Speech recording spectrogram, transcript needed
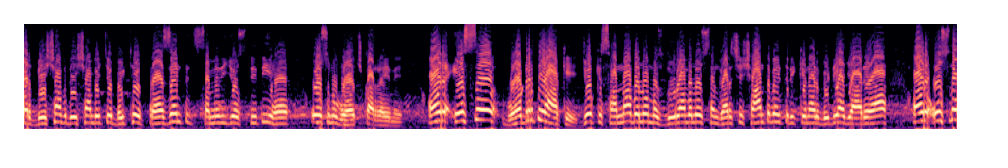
ਔਰ ਦੇਸ਼ਾਂ ਵਿਦੇਸ਼ਾਂ ਵਿੱਚ ਬੈਠੇ ਪ੍ਰੈਜ਼ੈਂਟ ਸਮੇਂ ਦੀ ਜੋ ਸਥਿਤੀ ਹੈ, ਉਸ ਨੂੰ ਵਾਚ ਕਰ ਰਹੇ ਨੇ। ਔਰ ਇਸ ਬਾਰਡਰ ਤੇ ਆ ਕੇ ਜੋ ਕਿਸਾਨਾਂ ਵੱਲੋਂ, ਮਜ਼ਦੂਰਾਂ ਵੱਲੋਂ ਸੰਘਰਸ਼ ਸ਼ਾਂਤਮਈ ਤਰੀਕੇ ਨਾਲ ਵਿੱਢਿਆ ਜਾ ਰਿਹਾ ਔਰ ਉਸ ਦਾ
